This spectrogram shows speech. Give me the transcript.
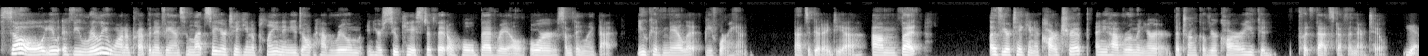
So you if you really want to prep in advance, and let's say you're taking a plane and you don't have room in your suitcase to fit a whole bed rail or something like that, you could mail it beforehand. That's a good idea. Um, but if you're taking a car trip and you have room in your the trunk of your car, you could put that stuff in there too. Yeah.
